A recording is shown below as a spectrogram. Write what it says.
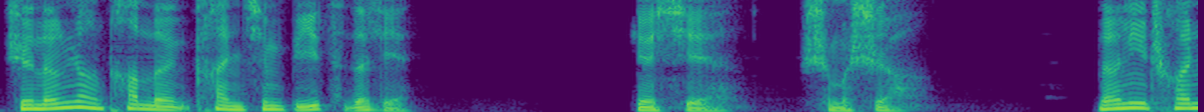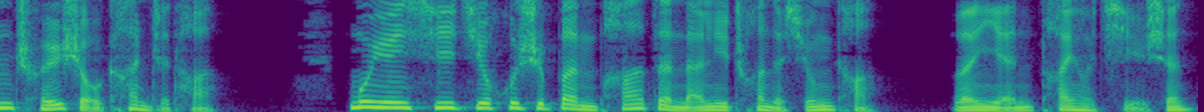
只能让他们看清彼此的脸。渊熙，什么事啊？南离川垂手看着他，莫渊熙几乎是半趴在南离川的胸膛。闻言，他要起身，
